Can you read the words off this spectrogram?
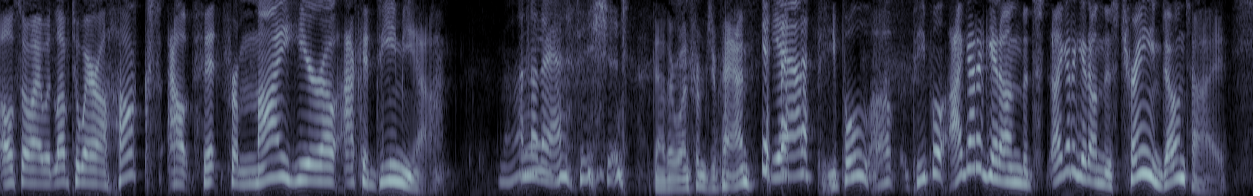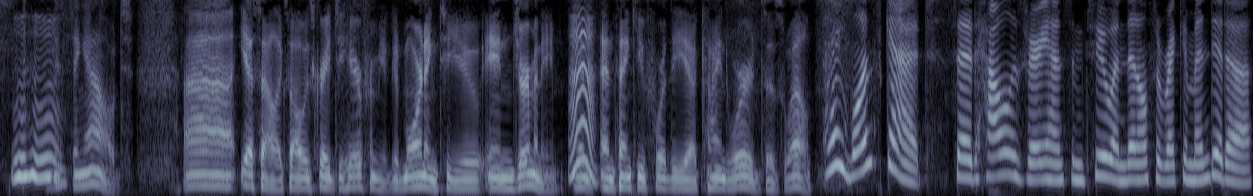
also, I would love to wear a Hawks outfit from My Hero Academia. Another animation. Another one from Japan. Yeah. People love people. I gotta get on the. I gotta get on this train, don't I? Mm-hmm. Missing out. Uh, yes, Alex. Always great to hear from you. Good morning to you in Germany, Mm. and, and thank you for the uh, kind words as well. Hey, one scat said Hal is very handsome too, and then also recommended a,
